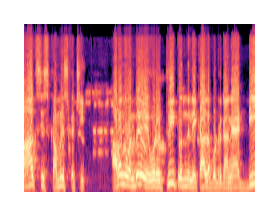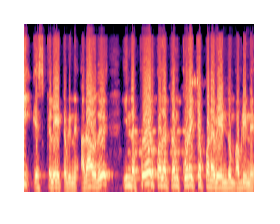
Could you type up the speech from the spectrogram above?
மார்க்சிஸ்ட் கம்யூனிஸ்ட் கட்சி அவங்க வந்து ஒரு ட்வீட் வந்து இன்னைக்கு காலைல போட்டிருக்காங்க டி எஸ்கலேட் அப்படின்னு. அதாவது இந்த போர் பதற்றம் குறைக்கப்பட வேண்டும் அப்படின்னு.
